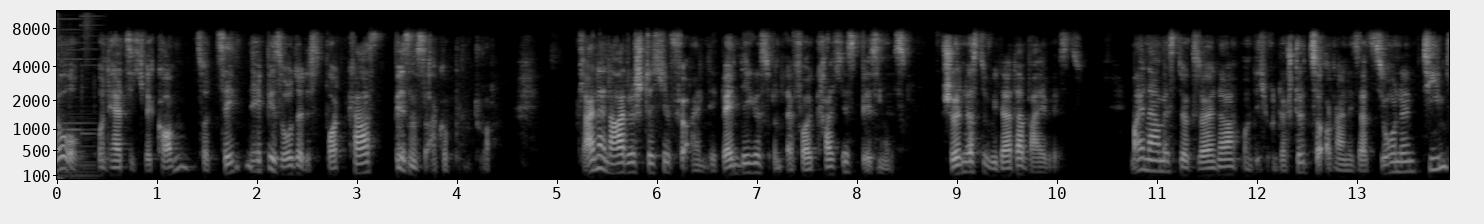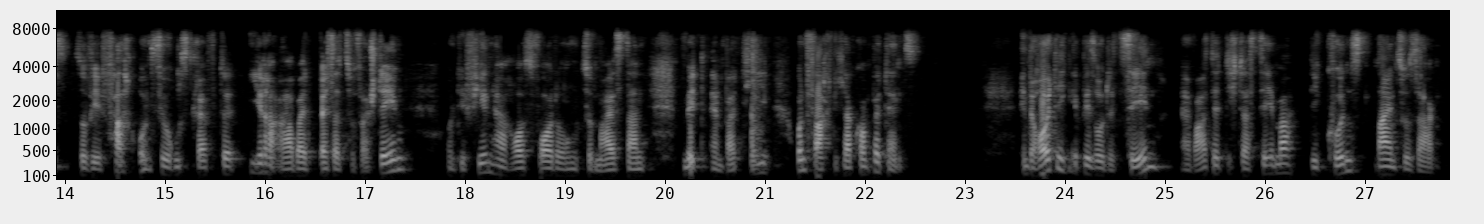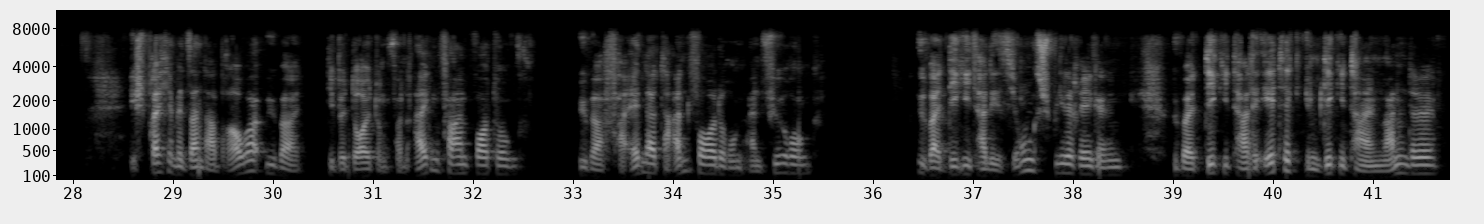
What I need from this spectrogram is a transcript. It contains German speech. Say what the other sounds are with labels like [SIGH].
Hallo und herzlich willkommen zur zehnten Episode des Podcasts Business Akupunktur. Kleine Nadelstiche für ein lebendiges und erfolgreiches Business. Schön, dass du wieder dabei bist. Mein Name ist Dirk Söllner und ich unterstütze Organisationen, Teams sowie Fach- und Führungskräfte, ihre Arbeit besser zu verstehen und die vielen Herausforderungen zu meistern mit Empathie und fachlicher Kompetenz. In der heutigen Episode 10 erwartet dich das Thema die Kunst, Nein zu sagen. Ich spreche mit Sandra Brauer über die Bedeutung von Eigenverantwortung, über veränderte Anforderungen an Führung, über Digitalisierungsspielregeln, über digitale Ethik im digitalen Wandel,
